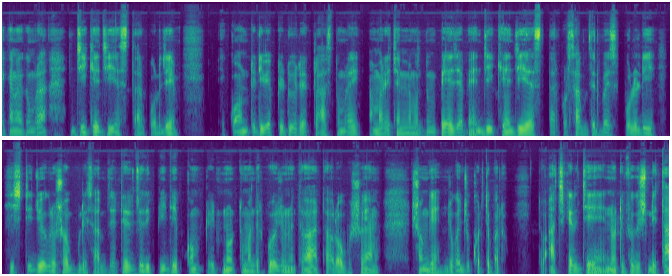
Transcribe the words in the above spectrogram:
এখানে তোমরা জিকে জিএস তারপর যে কোয়ান্টিটিভ অ্যাপটিটিউডের ক্লাস তোমরা আমার এই চ্যানেলের মাধ্যমে পেয়ে যাবে। জিকে জিএস তারপর subject wise polity history geography সবগুলি সাবজেক্টের যদি পিডিএফ কমপ্লিট নোট তোমাদের প্রয়োজনীয়তা হয় তাহলে অবশ্যই আমার সঙ্গে যোগাযোগ করতে পারো। তো আজকের যে নোটিফিকেশনটি তা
